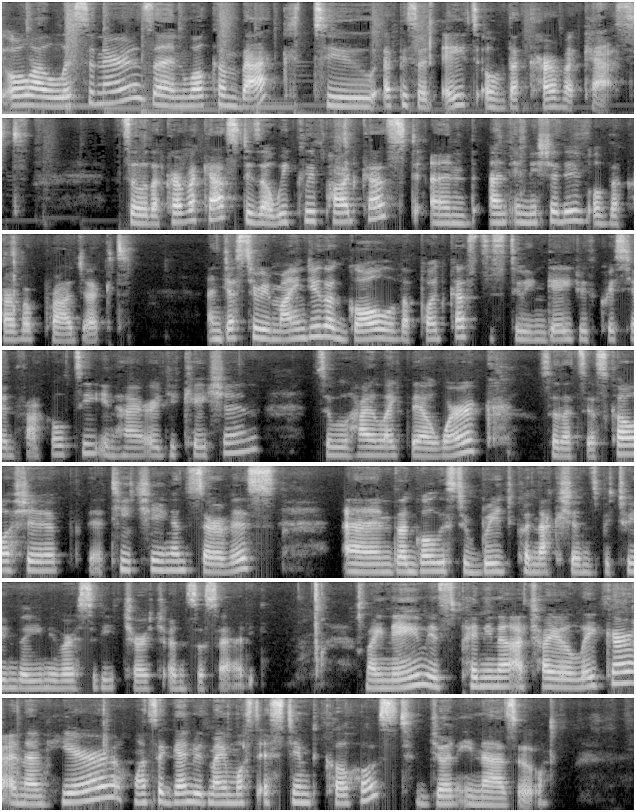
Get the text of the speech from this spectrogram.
to all our listeners, and welcome back to episode 8 of the CarverCast. So, the CarverCast is a weekly podcast and an initiative of the Carver Project. And just to remind you, the goal of the podcast is to engage with Christian faculty in higher education. So, we'll highlight their work. So, that's their scholarship, their teaching, and service. And the goal is to bridge connections between the university, church, and society. My name is Penina Acayo Laker, and I'm here once again with my most esteemed co-host, John Inazu.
